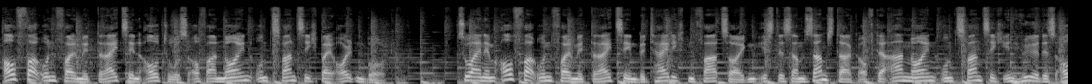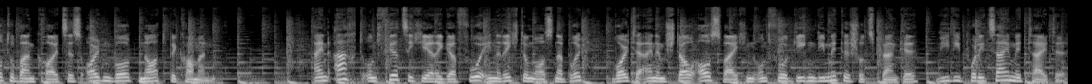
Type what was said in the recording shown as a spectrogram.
Auffahrunfall mit 13 Autos auf A29 bei Oldenburg. Zu einem Auffahrunfall mit 13 beteiligten Fahrzeugen ist es am Samstag auf der A29 in Höhe des Autobahnkreuzes Oldenburg Nord bekommen. Ein 48-Jähriger fuhr in Richtung Osnabrück, wollte einem Stau ausweichen und fuhr gegen die Mittelschutzplanke, wie die Polizei mitteilte.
